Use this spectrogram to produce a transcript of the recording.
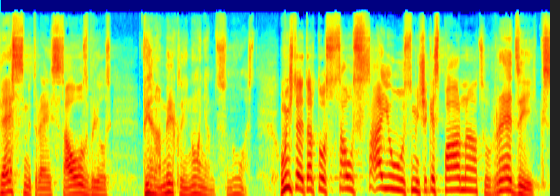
desmit reizes saules brilles. Vienā mirklī noņemtas nost. Un viņš teica, ar to savu sajūsmu, viņš ir pārnācis redzīgs.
